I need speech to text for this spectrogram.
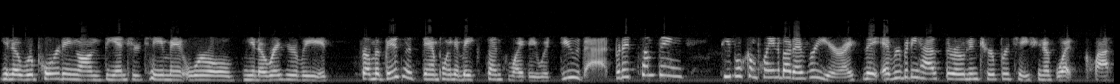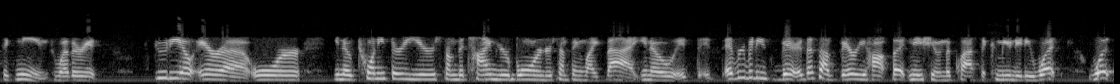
you know, reporting on the entertainment world, you know, regularly, it's, from a business standpoint, it makes sense why they would do that. But it's something people complain about every year. I say everybody has their own interpretation of what classic means, whether it's studio era or you know 20 30 years from the time you're born or something like that you know it's it, everybody's very that's a very hot button issue in the classic community. What what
